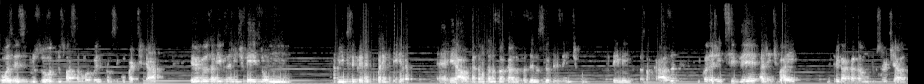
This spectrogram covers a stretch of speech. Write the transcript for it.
ou às vezes para os outros, faça alguma coisa para você compartilhar. Eu e meus amigos a gente fez um amigo secreto quarentena é, real, cada um está na sua casa fazendo o seu presente com o que tem dentro da sua casa, e quando a gente se vê, a gente vai entregar cada um pro sorteado.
